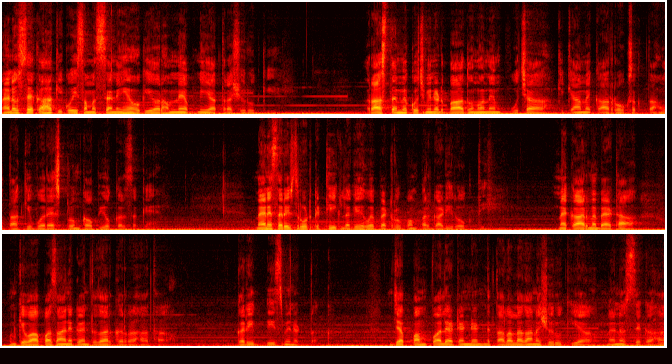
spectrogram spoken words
मैंने उससे कहा कि कोई समस्या नहीं होगी और हमने अपनी यात्रा शुरू की। रास्ते में कुछ मिनट बाद उन्होंने पूछा कि क्या मैं कार रोक सकता हूँ ताकि वो रेस्ट रूम का उपयोग कर सकें। मैंने सर्विस रोड के ठीक लगे हुए पेट्रोल पंप पर गाड़ी रोक दी। मैं कार में बैठा, उनके वापस आने का इंतज़ार कर रहा था, करीब 20 मिनट तक। जब पंप वाले अटेंडेंट ने ताला लगाना शुरू किया, मैंने उससे कहा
